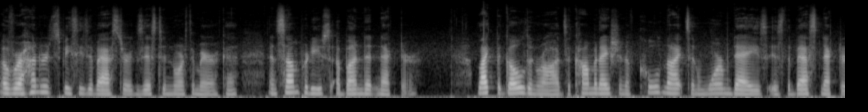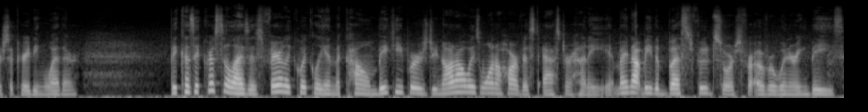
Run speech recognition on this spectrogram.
Over a hundred species of aster exist in North America, and some produce abundant nectar. Like the goldenrods, a combination of cool nights and warm days is the best nectar secreting weather. Because it crystallizes fairly quickly in the comb, beekeepers do not always want to harvest aster honey. It may not be the best food source for overwintering bees.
